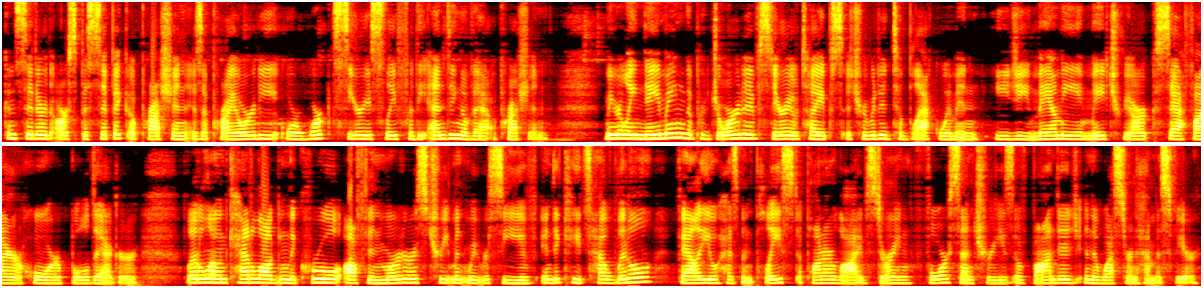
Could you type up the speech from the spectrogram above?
considered our specific oppression as a priority or worked seriously for the ending of that oppression. Merely naming the pejorative stereotypes attributed to black women, e.g., mammy, matriarch, sapphire, whore, bulldagger, let alone cataloging the cruel, often murderous treatment we receive, indicates how little value has been placed upon our lives during four centuries of bondage in the Western Hemisphere.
